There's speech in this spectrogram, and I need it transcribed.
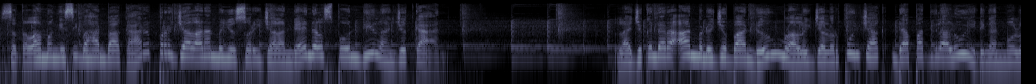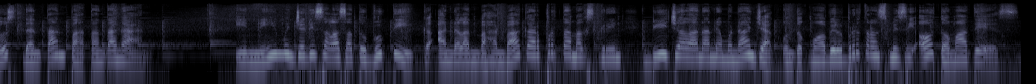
Setelah mengisi bahan bakar, perjalanan menyusuri Jalan Dendels pun dilanjutkan. Laju kendaraan menuju Bandung melalui jalur puncak dapat dilalui dengan mulus dan tanpa tantangan. Ini menjadi salah satu bukti keandalan bahan bakar Pertamax Green di jalanan yang menanjak untuk mobil bertransmisi otomatis.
